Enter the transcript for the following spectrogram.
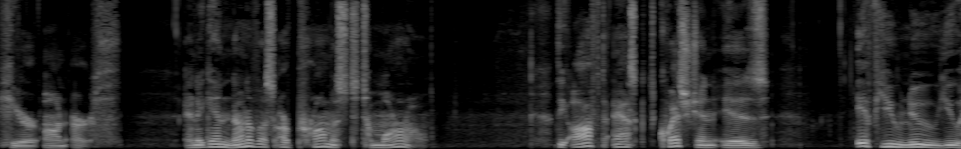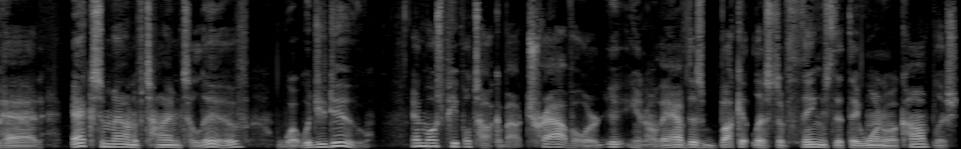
here on earth. And again, none of us are promised tomorrow. The oft asked question is if you knew you had X amount of time to live, what would you do? And most people talk about travel, or, you know, they have this bucket list of things that they want to accomplish,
